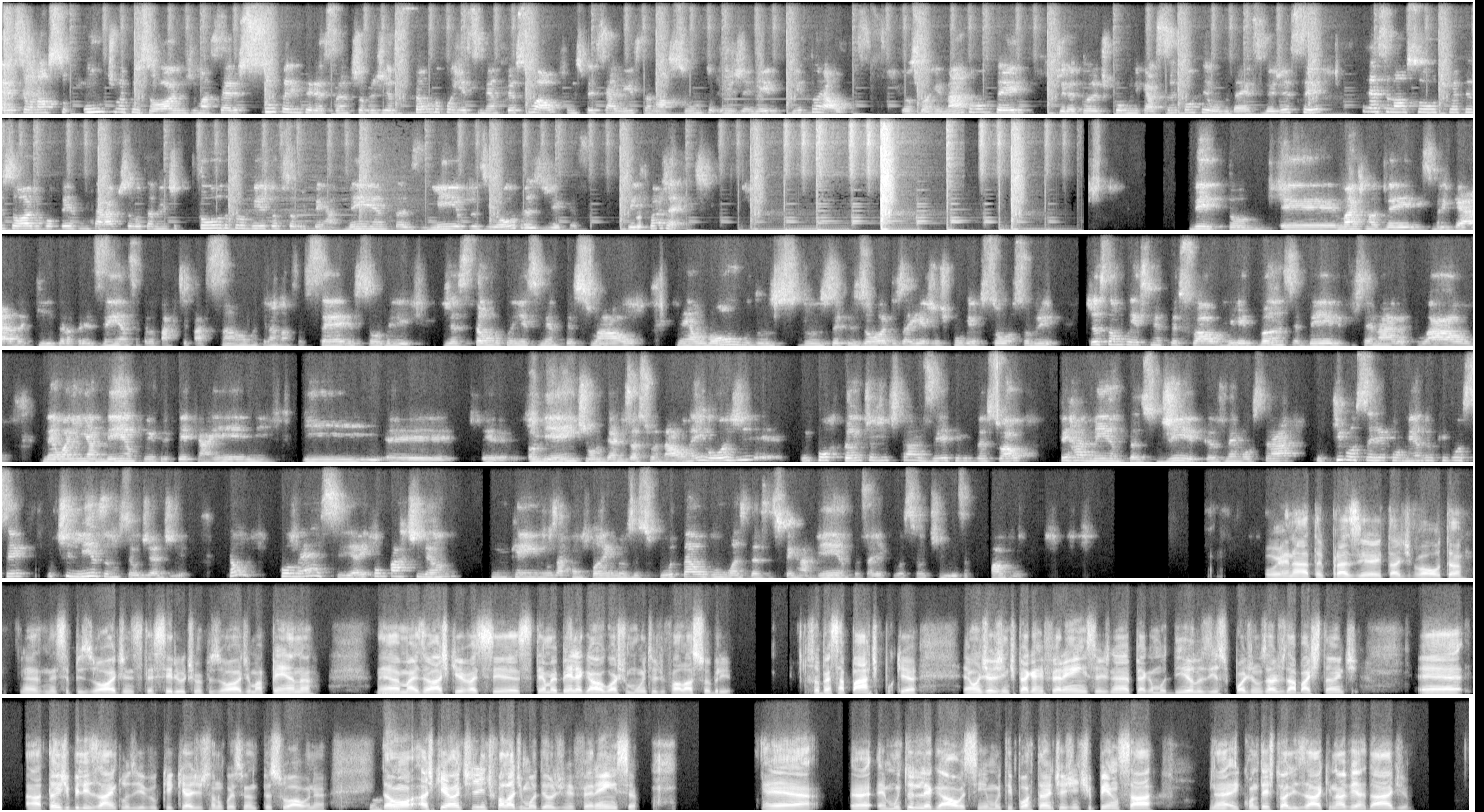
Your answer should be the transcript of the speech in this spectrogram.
Olá, esse é o nosso último episódio de uma série super interessante sobre gestão do conhecimento pessoal com um especialista no assunto, o engenheiro Vitor Alves. Eu sou a Renata Monteiro, diretora de comunicação e conteúdo da SBGC, e nesse nosso último episódio vou perguntar absolutamente tudo para o Vitor sobre ferramentas, livros e outras dicas. Fique com a gente! Victor, é, mais uma vez, obrigada aqui pela presença, pela participação aqui na nossa série sobre gestão do conhecimento pessoal. Né, ao longo dos, dos episódios aí a gente conversou sobre gestão do conhecimento pessoal, a relevância dele para o cenário atual, né, o alinhamento entre PKM e é, é, ambiente organizacional. Né, e hoje é importante a gente trazer aqui para o pessoal ferramentas, dicas, né? mostrar o que você recomenda e o que você utiliza no seu dia a dia. Então, comece aí compartilhando com quem nos acompanha, nos escuta, algumas dessas ferramentas aí que você utiliza, por favor. Oi, Renata, prazer estar de volta né, nesse episódio, nesse terceiro e último episódio, uma pena, né? Uhum. Mas eu acho que vai ser, esse tema é bem legal, eu gosto muito de falar sobre, sobre essa parte, porque é onde a gente pega referências, né, pega modelos, e isso pode nos ajudar bastante é, a tangibilizar, inclusive, o que é a gestão do conhecimento pessoal. Né? Então, acho que antes de a gente falar de modelo de referência, é, é, é muito legal, assim, é muito importante a gente pensar né, e contextualizar que, na verdade,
